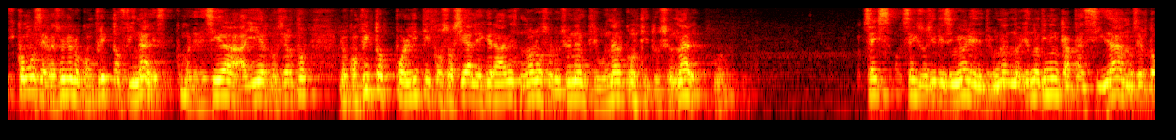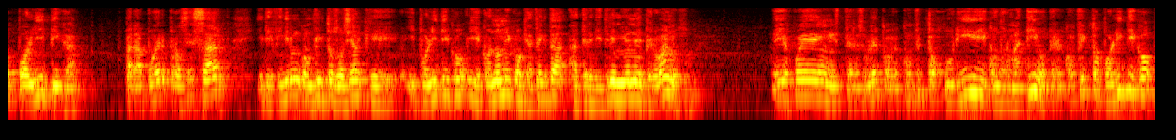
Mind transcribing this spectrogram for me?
y cómo se resuelven los conflictos finales. Como les decía ayer, ¿no es cierto? Los conflictos políticos, sociales graves no los soluciona el Tribunal Constitucional. Seis, seis o siete señores del tribunal no, no, tienen capacidad, ¿no es cierto?, política para poder procesar y definir un conflicto social y político y económico que afecta a 33 millones de peruanos. Ellos pueden este, resolver el conflicto jurídico, normativo, pero el conflicto político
